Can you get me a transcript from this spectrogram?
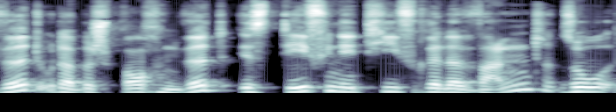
wird oder besprochen wird, ist definitiv relevant. So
